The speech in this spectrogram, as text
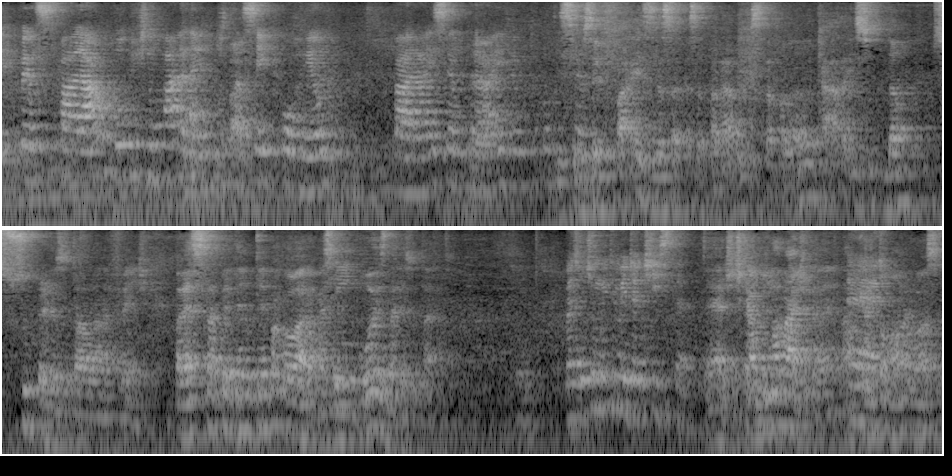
Tem que pensar, parar um pouco, a gente não para, né? A gente está sempre correndo, parar e centrar e ver o que está E se acontecendo. você faz essa, essa parada que você está falando, cara, isso dá um super resultado lá na frente. Parece que está perdendo tempo agora, mas Sim. depois dá resultado. Mas a gente é muito imediatista. É, a gente quer a pílula mágica, né? Ah, É. quero tomar um negócio.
